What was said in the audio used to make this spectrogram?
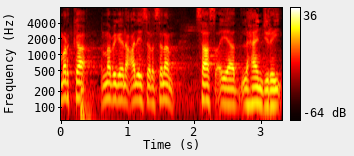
marka nabigeena calayhi salat slaam saas ayaad lahaan jiray.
